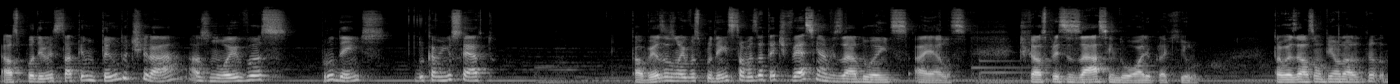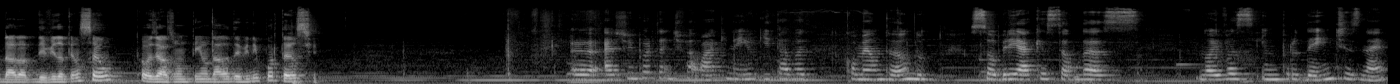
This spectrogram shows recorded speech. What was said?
elas poderiam estar tentando tirar as noivas prudentes do caminho certo. Talvez as noivas prudentes talvez até tivessem avisado antes a elas. de que elas precisassem do óleo para aquilo. Talvez elas não tenham dado, dado a devida atenção, talvez elas não tenham dado a devida importância. Uh, acho importante falar que nem o Gui estava comentando sobre a questão das noivas imprudentes, né?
